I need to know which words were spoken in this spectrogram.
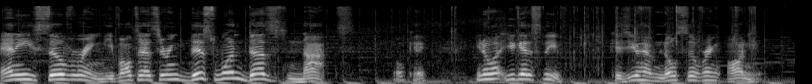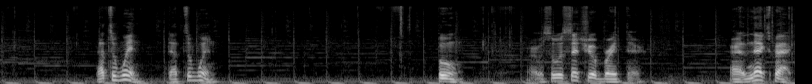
He's silvering. Evolved has silvering. This one does not. Okay. You know what? You get a sleeve. Because you have no silvering on you. That's a win. That's a win. Boom. Alright, so we'll set you up right there. Alright, next pack.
